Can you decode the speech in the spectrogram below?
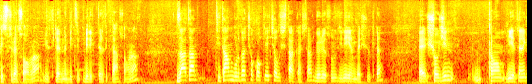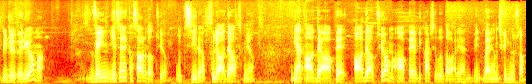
Bir süre sonra yüklerini biriktirdikten sonra. Zaten Titan burada çok okey çalıştı arkadaşlar. Görüyorsunuz yine 25 yükte. E, Shojin tamam yetenek gücü veriyor ama Vayne yetenek hasarı da atıyor ultisiyle. Full AD atmıyor. Yani AD, AP, AD atıyor ama AP'ye bir karşılığı da var yani ben, yanlış bilmiyorsam.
